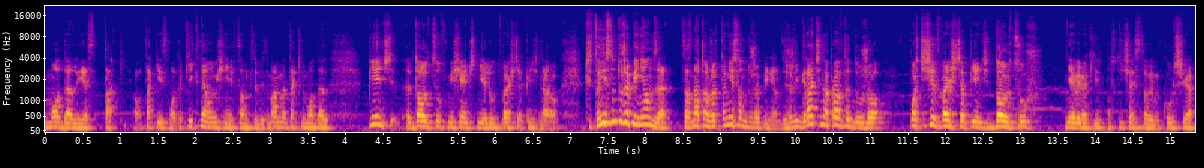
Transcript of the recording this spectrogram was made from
model jest taki. O, taki jest model. Kliknęło mi się niechcący, więc mamy taki model. 5 dolców miesięcznie lub 25 na rok. Czy to nie są duże pieniądze? Zaznaczam, że to nie są duże pieniądze. Jeżeli gracie naprawdę dużo, płacicie 25 dolców, nie wiem jaki po dzisiaj stałym kursie,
